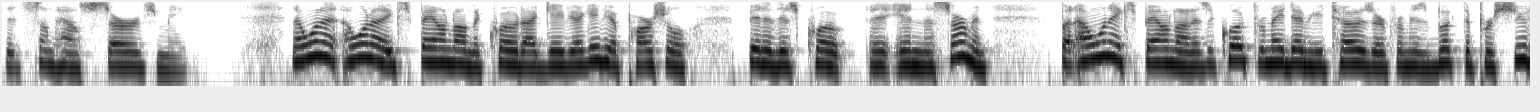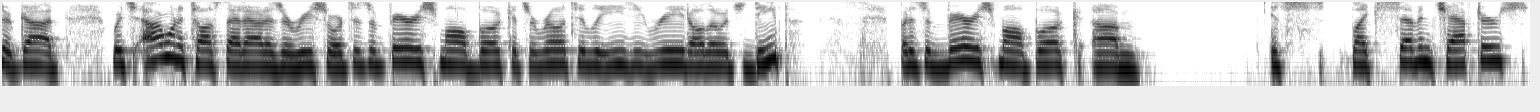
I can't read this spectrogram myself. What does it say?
that somehow serves me. And I want to I want to expound on the quote I gave you. I gave you a partial bit of this quote in the sermon, but I want to expound on is a quote from A.W. Tozer from his book The Pursuit of God, which I want to toss that out as a resource. It's a very small book. It's a relatively easy read, although it's deep, but it's a very small book. Um, it's like seven chapters.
